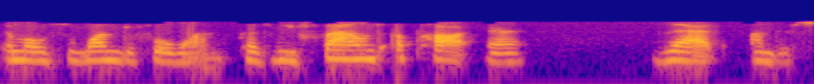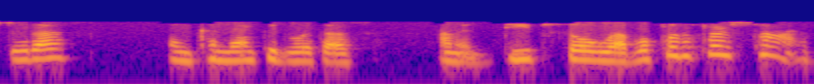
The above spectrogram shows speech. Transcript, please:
the most wonderful one because we found a partner that understood us and connected with us on a deep soul level for the first time.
